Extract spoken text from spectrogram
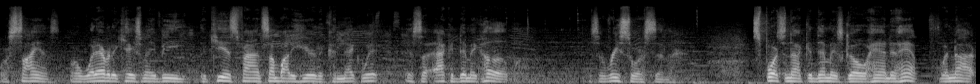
or science or whatever the case may be. The kids find somebody here to connect with. It's an academic hub. It's a resource center. Sports and academics go hand in hand. We're not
